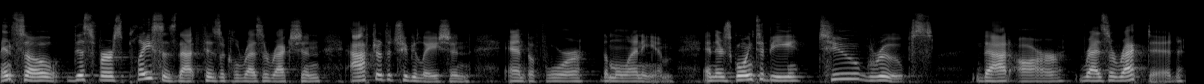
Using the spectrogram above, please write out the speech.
And so, this verse places that physical resurrection after the tribulation and before the millennium. And there's going to be two groups that are resurrected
